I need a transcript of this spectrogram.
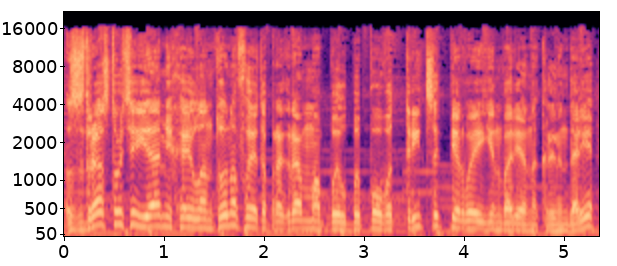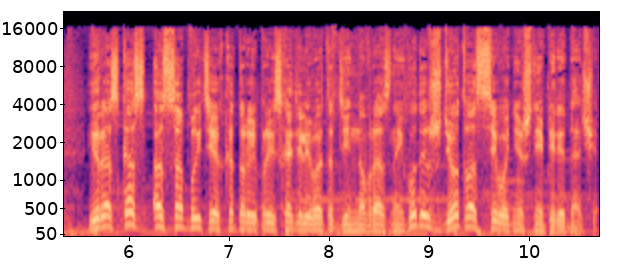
Здравствуйте, я Михаил Антонов, и эта программа «Был бы повод» 31 января на календаре. И рассказ о событиях, которые происходили в этот день, но в разные годы, ждет вас сегодняшней передаче.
